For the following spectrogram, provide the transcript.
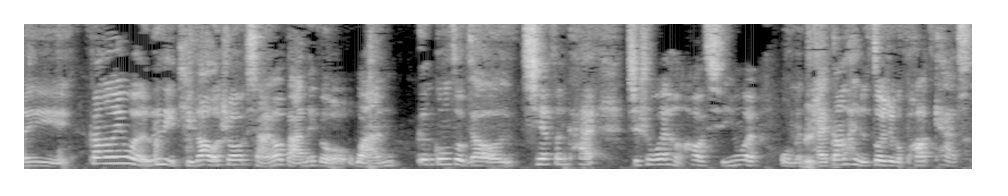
以刚刚因为 Lily 提到了说想要把那个玩跟工作比较切分开，其实我也很好奇，因为我们才刚开始做这个 podcast，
